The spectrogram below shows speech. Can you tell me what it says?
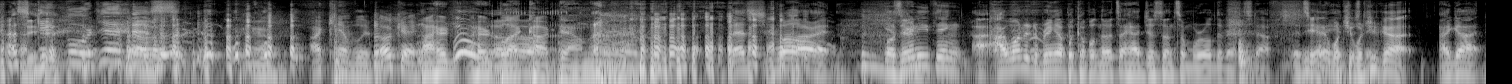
A skateboard. Yes. I can't believe. It. Okay, I heard I heard black cock down. that's well. All right. Is there anything I, I wanted to bring up a couple notes I had just on some world event stuff? It's Yeah, what you what you got? I got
